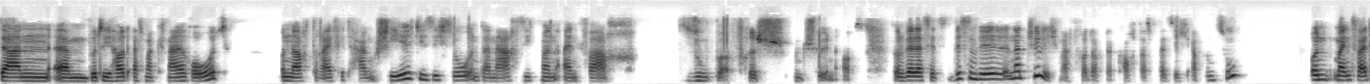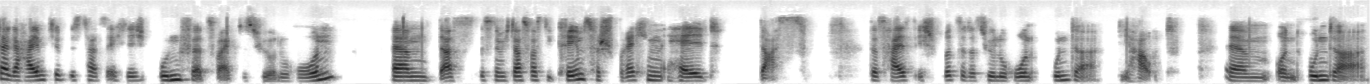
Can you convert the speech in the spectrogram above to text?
Dann ähm, wird die Haut erstmal knallrot und nach drei, vier Tagen schält die sich so und danach sieht man einfach super frisch und schön aus. Und wer das jetzt wissen will, natürlich macht Frau Dr. Koch das bei sich ab und zu. Und mein zweiter Geheimtipp ist tatsächlich unverzweigtes Hyaluron. Ähm, das ist nämlich das, was die Cremes versprechen, hält das. Das heißt, ich spritze das Hyaluron unter die Haut ähm, und unter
